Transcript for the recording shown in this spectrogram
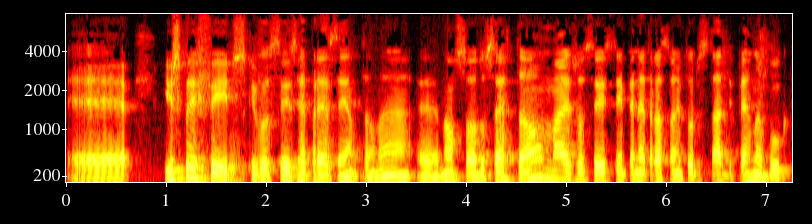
É, e os prefeitos que vocês representam, né? É, não só do Sertão, mas vocês têm penetração em todo o estado de Pernambuco.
